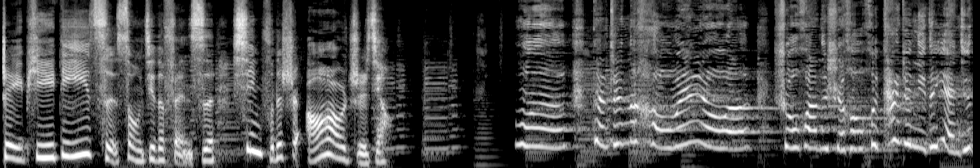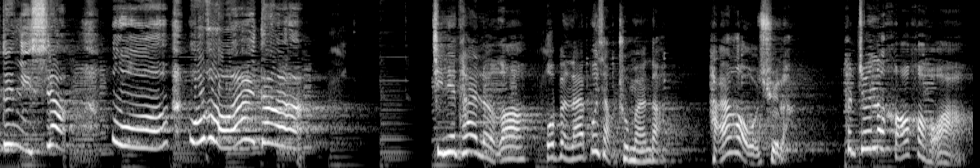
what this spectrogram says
这一批第一次送机的粉丝，幸福的是嗷嗷直叫。哇，他真的好温柔啊！说话的时候会看着你的眼睛对你笑。今天太冷了，我本来不想出门的，还好我去了。他真的好好啊。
